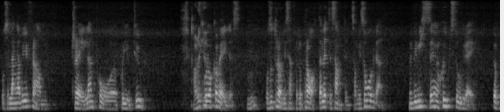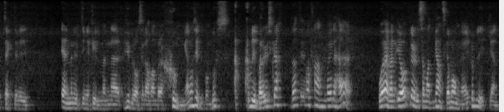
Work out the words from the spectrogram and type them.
Och så langade vi ju fram trailern på, på Youtube ja, det på kan Rock of Ages. Mm. Och så tror jag vi satt väl och pratade lite samtidigt som vi såg den. Men vi missade ju en sjukt stor grej. Upptäckte vi en minut in i filmen när huvudrollsinnehavaren börjar sjunga när de sitter på en buss. Och vi började ju skratta till vad fan, vad är det här? Och även, jag upplevde det som att ganska många i publiken,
